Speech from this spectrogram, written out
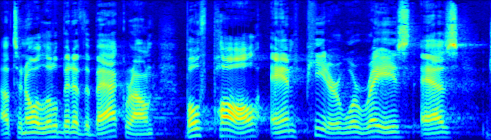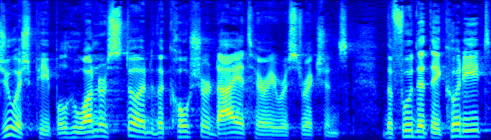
Now, to know a little bit of the background, both Paul and Peter were raised as Jewish people who understood the kosher dietary restrictions the food that they could eat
